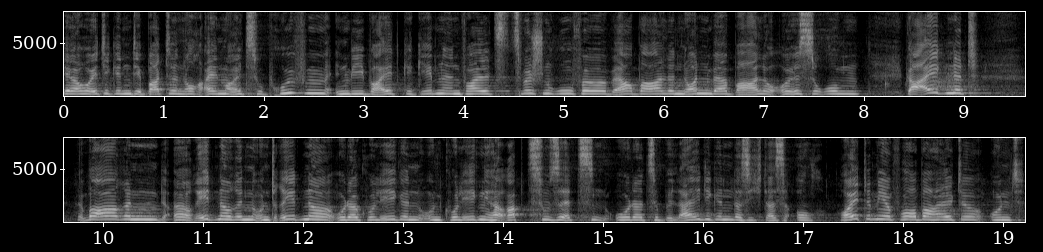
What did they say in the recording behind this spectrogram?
der heutigen Debatte noch einmal zu prüfen, inwieweit gegebenenfalls Zwischenrufe, verbale, nonverbale Äußerungen geeignet waren, äh, Rednerinnen und Redner oder Kolleginnen und Kollegen herabzusetzen oder zu beleidigen, dass ich das auch heute mir vorbehalte und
